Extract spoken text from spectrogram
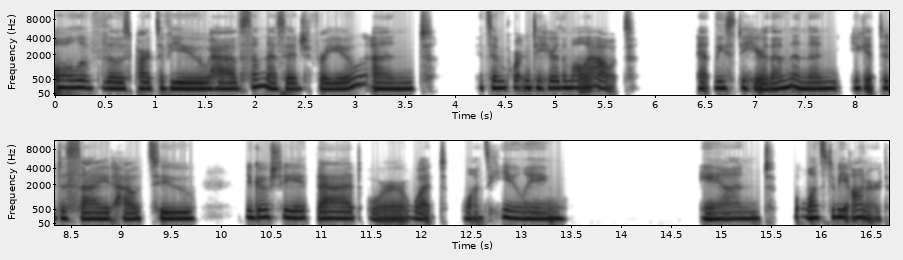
All of those parts of you have some message for you, and it's important to hear them all out at least to hear them. And then you get to decide how to negotiate that or what wants healing and what wants to be honored.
